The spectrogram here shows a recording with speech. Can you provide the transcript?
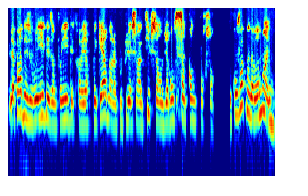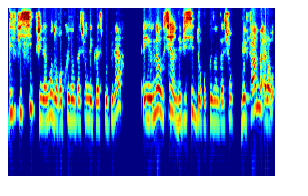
La part des ouvriers, des employés des travailleurs précaires dans la population active, c'est environ 50%. Donc on voit qu'on a vraiment un déficit finalement de représentation des classes populaires. Et il y en a aussi un déficit de représentation des femmes. Alors,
